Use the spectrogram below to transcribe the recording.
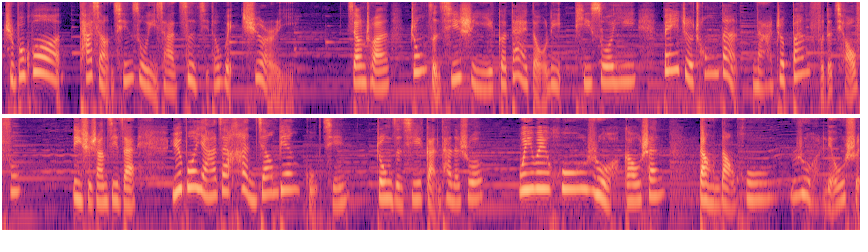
只不过他想倾诉一下自己的委屈而已。相传，钟子期是一个戴斗笠、披蓑衣、背着冲担、拿着班斧的樵夫。历史上记载，俞伯牙在汉江边鼓琴，钟子期感叹地说：“巍巍乎若高山，荡荡乎若流水。”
